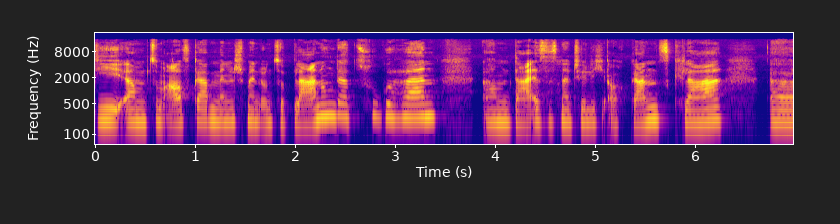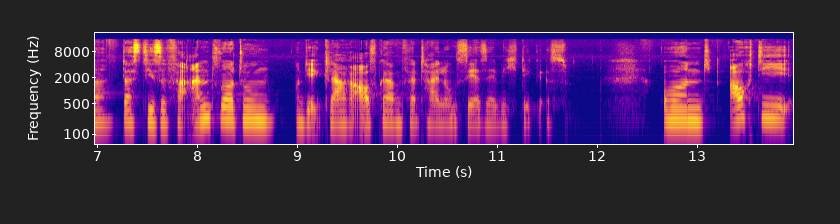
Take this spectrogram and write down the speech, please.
die ähm, zum Aufgabenmanagement und zur Planung dazugehören. Ähm, da ist es natürlich auch ganz klar, äh, dass diese Verantwortung und die klare Aufgabenverteilung sehr, sehr wichtig ist. Und auch die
